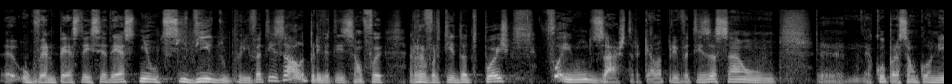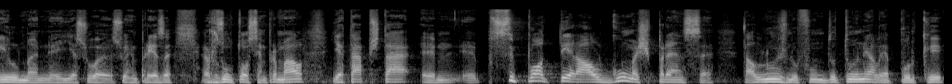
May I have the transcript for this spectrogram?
eh, o governo PSD e CDS tinham decidido privatizá-la, a privatização foi revertida depois. Foi um desastre aquela privatização, eh, a cooperação com Nilman e a sua, a sua empresa resultou sempre mal e a TAP está, eh, se pode ter alguma esperança, tal luz no fundo do túnel, é porque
